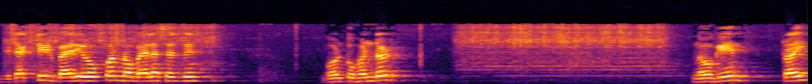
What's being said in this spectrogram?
Detected. Barrier open. Now balance has been gone to 100. Now again try.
